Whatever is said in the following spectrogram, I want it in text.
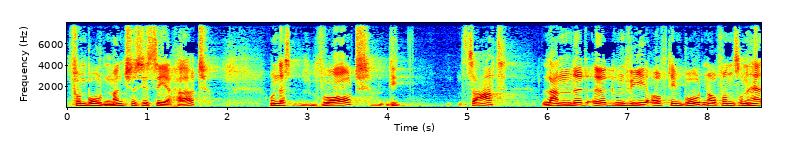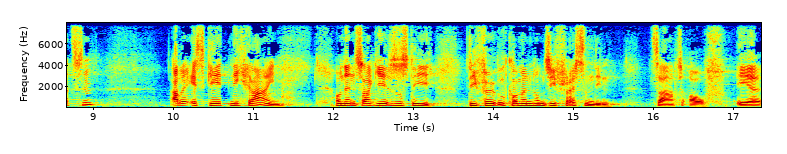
vom Boden. Manches ist sehr hart und das Wort, die Saat, landet irgendwie auf dem Boden, auf unserem Herzen, aber es geht nicht rein. Und dann sagt Jesus, die, die Vögel kommen und sie fressen den Saat auf. Er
